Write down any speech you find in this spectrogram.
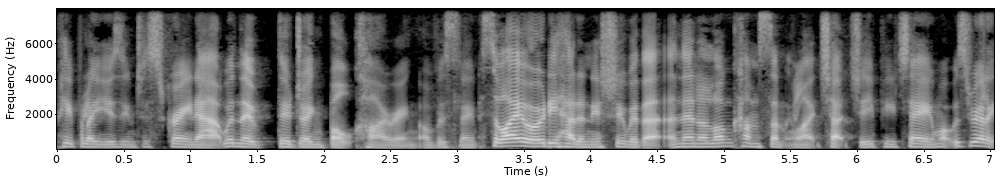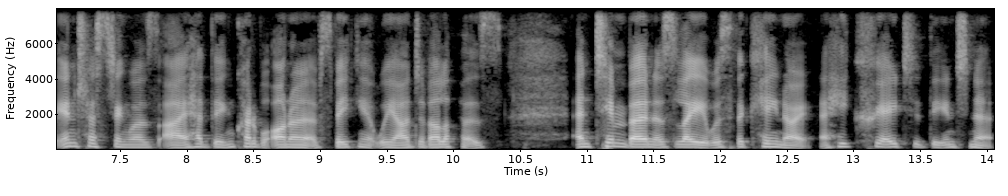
people are using to screen out when they're, they're doing bulk hiring, obviously. So I already had an issue with it. And then along comes something like ChatGPT. And what was really interesting was I had the incredible honor of speaking at We Are Developers. And Tim Berners Lee was the keynote. He created the internet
